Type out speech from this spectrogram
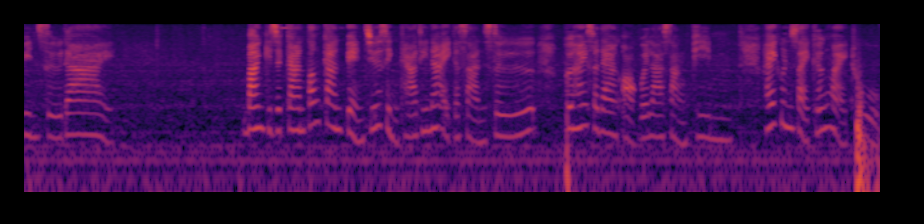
บินซื้อได้ บางกิจการต้องการเปลี่ยนชื่อสินค้าที่หน้าเอกสารซื้อ เพื่อให้แสดงออกเวลาสั่งพิมพ์ ให้คุณใส่เครื่องหมายถูก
